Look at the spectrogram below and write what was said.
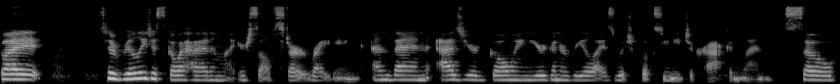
But to really just go ahead and let yourself start writing. And then as you're going, you're going to realize which books you need to crack and when. So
